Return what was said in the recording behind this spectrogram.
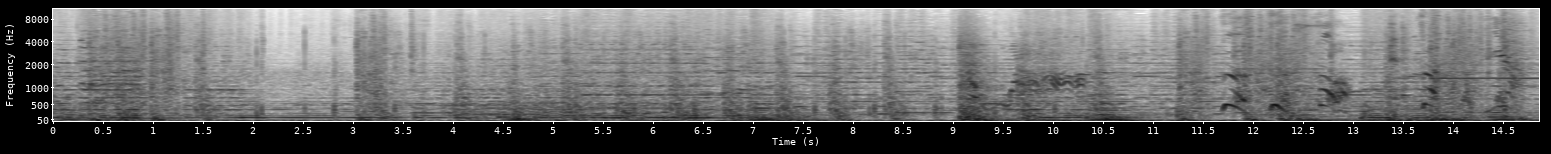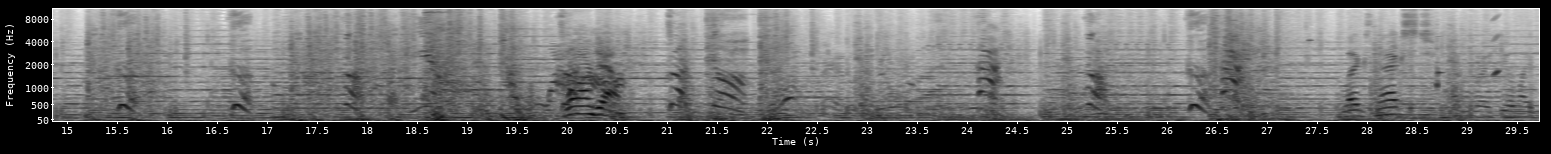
One arm down. Legs next. After I heal my.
